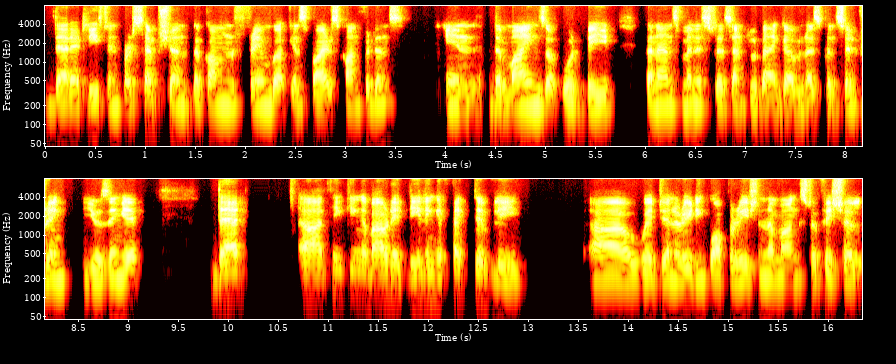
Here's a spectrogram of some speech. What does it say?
that at least in perception, the common framework inspires confidence in the minds of would-be finance ministers, central bank governors considering using it. That uh, thinking about it, dealing effectively uh, with generating cooperation amongst official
